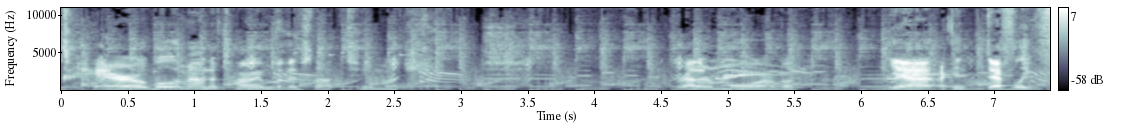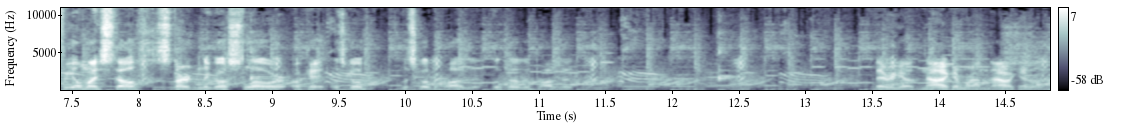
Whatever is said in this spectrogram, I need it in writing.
terrible amount of time, but it's not too much. Rather more, but yeah, I can definitely feel myself starting to go slower. Okay, let's go. Let's go deposit. Let's go deposit. There we go. Now I can run. Now I can run.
